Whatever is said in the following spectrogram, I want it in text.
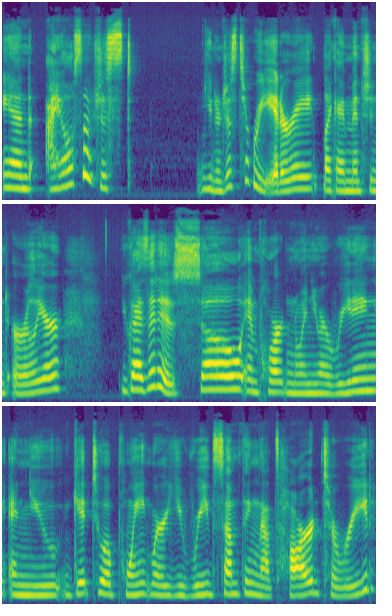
And I also just, you know, just to reiterate, like I mentioned earlier, you guys, it is so important when you are reading and you get to a point where you read something that's hard to read,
